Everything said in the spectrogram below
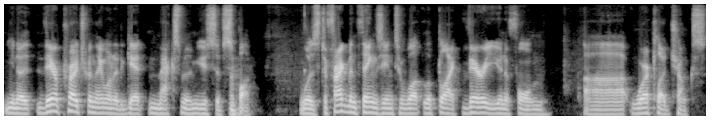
you know their approach when they wanted to get maximum use of hmm. spot was to fragment things into what looked like very uniform uh, workload chunks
